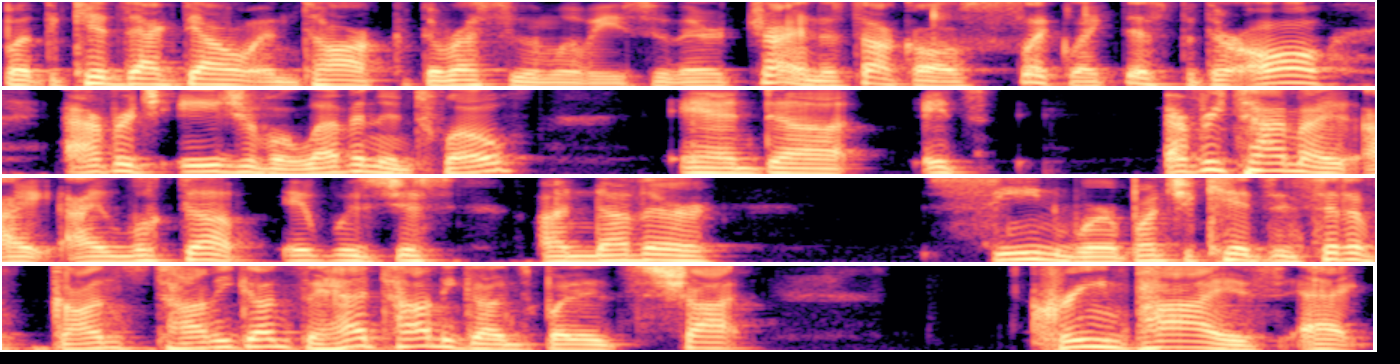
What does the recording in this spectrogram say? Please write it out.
but the kids act out and talk the rest of the movie. So they're trying to talk all slick like this, but they're all average age of 11 and 12, and uh, it's every time I, I I looked up, it was just another scene where a bunch of kids, instead of guns, Tommy guns, they had Tommy guns, but it's shot cream pies at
